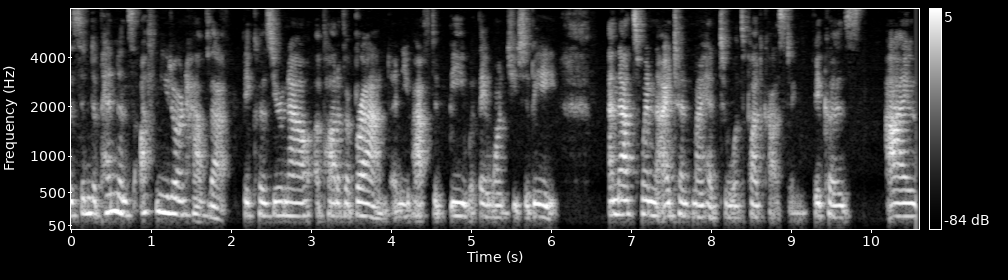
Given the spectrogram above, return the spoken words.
this independence, often you don't have that because you're now a part of a brand and you have to be what they want you to be. And that's when I turned my head towards podcasting because I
